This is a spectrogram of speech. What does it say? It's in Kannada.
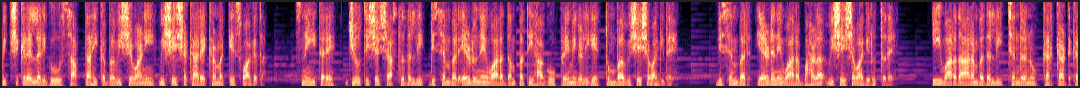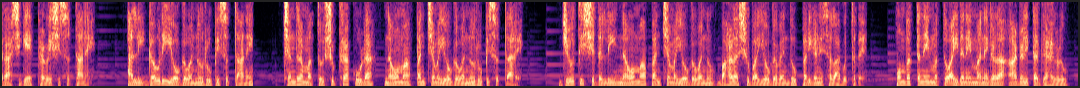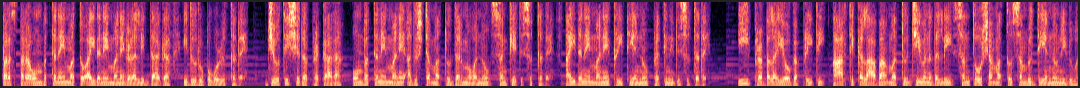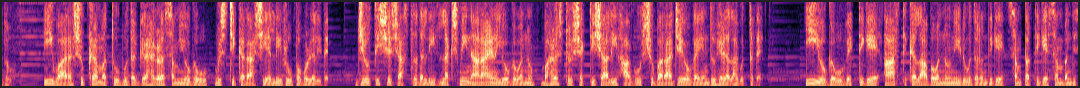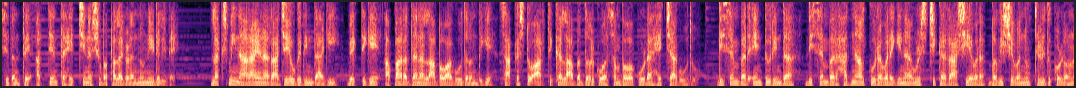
ವೀಕ್ಷಕರೆಲ್ಲರಿಗೂ ಸಾಪ್ತಾಹಿಕ ಭವಿಷ್ಯವಾಣಿ ವಿಶೇಷ ಕಾರ್ಯಕ್ರಮಕ್ಕೆ ಸ್ವಾಗತ. ಸ್ನೇಹಿತರೆ, ಜ್ಯೋತಿಷ್ಯ ಶಾಸ್ತ್ರದಲ್ಲಿ ಡಿಸೆಂಬರ್ ಎರಡನೇ ವಾರ ದಂಪತಿ ಹಾಗೂ ಪ್ರೇಮಿಗಳಿಗೆ ತುಂಬಾ ವಿಶೇಷವಾಗಿದೆ. ಡಿಸೆಂಬರ್ ಎರಡನೇ ವಾರ ಬಹಳ ವಿಶೇಷವಾಗಿರುತ್ತದೆ. ಈ ವಾರದ ಆರಂಭದಲ್ಲಿ ಚಂದ್ರನು ಕರ್ಕಾಟಕ ರಾಶಿಗೆ ಪ್ರವೇಶಿಸುತ್ತಾನೆ. ಅಲ್ಲಿ ಗೌರಿ ಯೋಗವನ್ನು ರೂಪಿಸುತ್ತಾನೆ. ಚಂದ್ರ ಮತ್ತು ಶುಕ್ರ ಕೂಡ ನವಮ ಪಂಚಮ ಯೋಗವನ್ನು ರೂಪಿಸುತ್ತಾರೆ. ಜ್ಯೋತಿಷ್ಯದಲ್ಲಿ ನವಮ ಪಂಚಮ ಯೋಗವನ್ನು ಬಹಳ ಶುಭ ಯೋಗವೆಂದು ಪರಿಗಣಿಸಲಾಗುತ್ತದೆ. ಒಂಬತ್ತನೇ ಮತ್ತು ಐದನೇ ಮನೆಗಳ ಆಡಳಿತ ಗ್ರಹಗಳು ಪರಸ್ಪರ ಒಂಬತ್ತನೇ ಮತ್ತು ಐದನೇ ಮನೆಗಳಲ್ಲಿದ್ದಾಗ ಇದು ರೂಪುಗೊಳ್ಳುತ್ತದೆ. ಜ್ಯೋತಿಷ್ಯದ ಪ್ರಕಾರ ಒಂಬತ್ತನೇ ಮನೆ ಅದೃಷ್ಟ ಮತ್ತು ಧರ್ಮವನ್ನು ಸಂಕೇತಿಸುತ್ತದೆ. ಐದನೇ ಮನೆ ಪ್ರೀತಿಯನ್ನು ಪ್ರತಿನಿಧಿಸುತ್ತದೆ. ಈ ಪ್ರಬಲ ಯೋಗ ಪ್ರೀತಿ ಆರ್ಥಿಕ ಲಾಭ ಮತ್ತು ಜೀವನದಲ್ಲಿ ಸಂತೋಷ ಮತ್ತು ಸಮೃದ್ಧಿಯನ್ನು ನೀಡುವುದು. ಈ ವಾರ ಶುಕ್ರ ಮತ್ತು ಬುಧ ಗ್ರಹಗಳ ಸಂಯೋಗವು ವೃಶ್ಚಿಕ ರಾಶಿಯಲ್ಲಿ ರೂಪುಗೊಳ್ಳಲಿದೆ. ಜ್ಯೋತಿಷ್ಯ ಶಾಸ್ತ್ರದಲ್ಲಿ ಲಕ್ಷ್ಮೀ ನಾರಾಯಣ ಯೋಗವನ್ನು ಬಹಳಷ್ಟು ಶಕ್ತಿಶಾಲಿ ಹಾಗೂ ಶುಭ ರಾಜಯೋಗ ಎಂದು ಹೇಳಲಾಗುತ್ತದೆ. ಈ ಯೋಗವು ವ್ಯಕ್ತಿಗೆ ಆರ್ಥಿಕ ಲಾಭವನ್ನು ನೀಡುವುದರೊಂದಿಗೆ ಸಂಪತ್ತಿಗೆ ಸಂಬಂಧಿಸಿದಂತೆ ಅತ್ಯಂತ ಹೆಚ್ಚಿನ ಶುಭ ಫಲಗಳನ್ನು ನೀಡಲಿದೆ. ಲಕ್ಷ್ಮೀನಾರಾಯಣ ರಾಜಯೋಗದಿಂದಾಗಿ ವ್ಯಕ್ತಿಗೆ ಅಪಾರ ಧನ ಲಾಭವಾಗುವುದರೊಂದಿಗೆ ಸಾಕಷ್ಟು ಆರ್ಥಿಕ ಲಾಭ ದೊರಕುವ ಸಂಭವ ಕೂಡ ಹೆಚ್ಚಾಗುವುದು. ಡಿಸೆಂಬರ್ ಎಂಟರಿಂದ ಡಿಸೆಂಬರ್ ಹದಿನಾಲ್ಕರವರೆಗಿನ ವೃಶ್ಚಿಕ ರಾಶಿಯವರ ಭವಿಷ್ಯವನ್ನು ತಿಳಿದುಕೊಳ್ಳೋಣ.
